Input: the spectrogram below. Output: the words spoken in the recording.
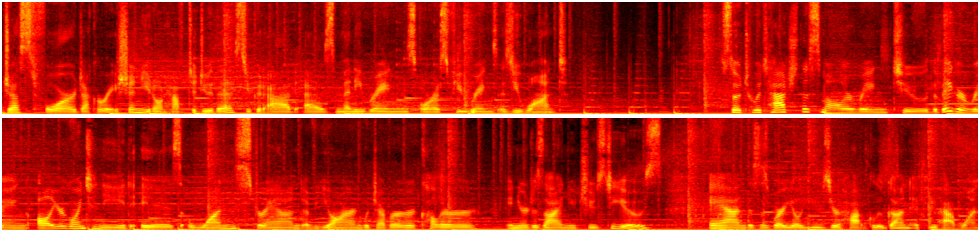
just for decoration. You don't have to do this. You could add as many rings or as few rings as you want. So to attach the smaller ring to the bigger ring, all you're going to need is one strand of yarn, whichever color in your design you choose to use. And this is where you'll use your hot glue gun if you have one.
